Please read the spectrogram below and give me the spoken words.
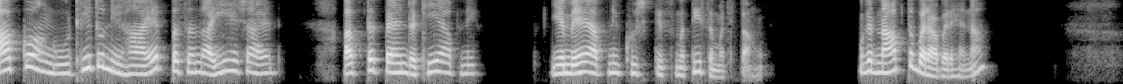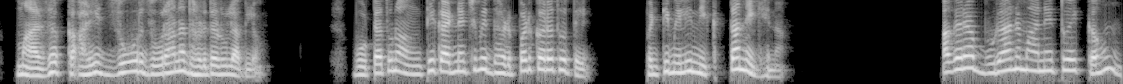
आपको अंगूठी तो निहायत पसंद आई है शायद. अब तक पहन रखी है आपने। ये मैं अपनी खुशकिस्मती समझता हूँ। मगर नाप तो बराबर है ना? माझं काळी ज़ोर जोरानं धडधडू लागलं। बोटातून अंगठी काढण्याची मी धडपड करत होते, पण ती मेली निघता निघेना. अगर आप बुरा न माने तो एक कहूँ,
